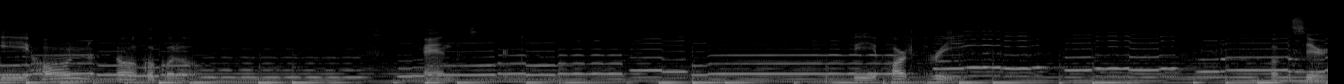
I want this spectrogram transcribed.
Nihon no Kokoro. And the part three of the series.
